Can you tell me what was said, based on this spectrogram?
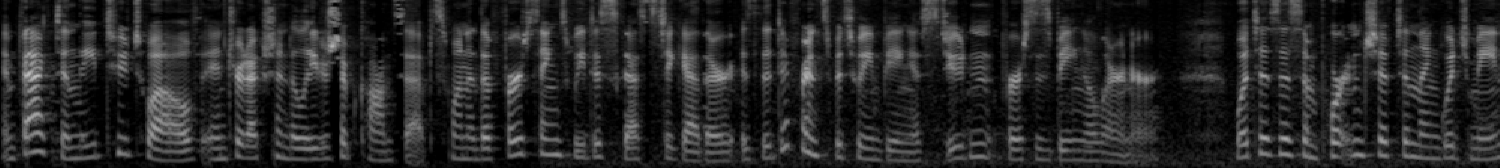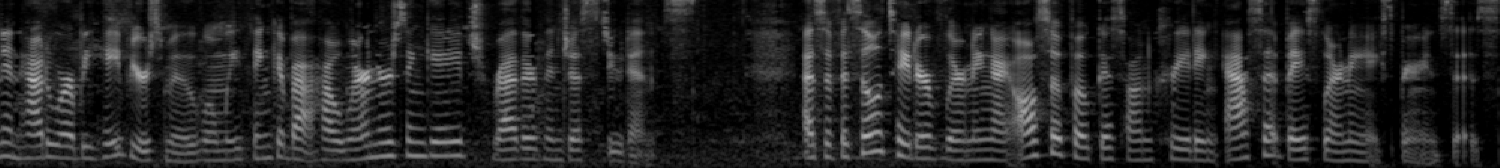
In fact, in Lead 212, Introduction to Leadership Concepts, one of the first things we discuss together is the difference between being a student versus being a learner. What does this important shift in language mean and how do our behaviors move when we think about how learners engage rather than just students? As a facilitator of learning, I also focus on creating asset-based learning experiences.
